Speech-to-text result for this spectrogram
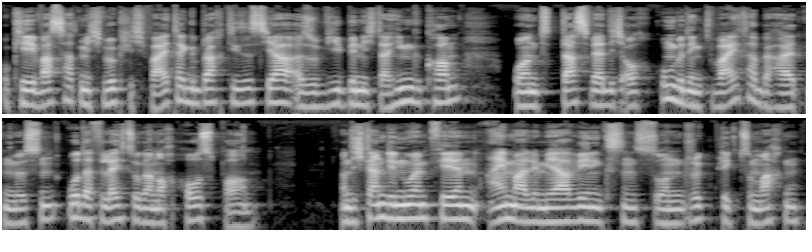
okay, was hat mich wirklich weitergebracht dieses Jahr? Also wie bin ich da hingekommen? Und das werde ich auch unbedingt weiter behalten müssen oder vielleicht sogar noch ausbauen. Und ich kann dir nur empfehlen, einmal im Jahr wenigstens so einen Rückblick zu machen.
